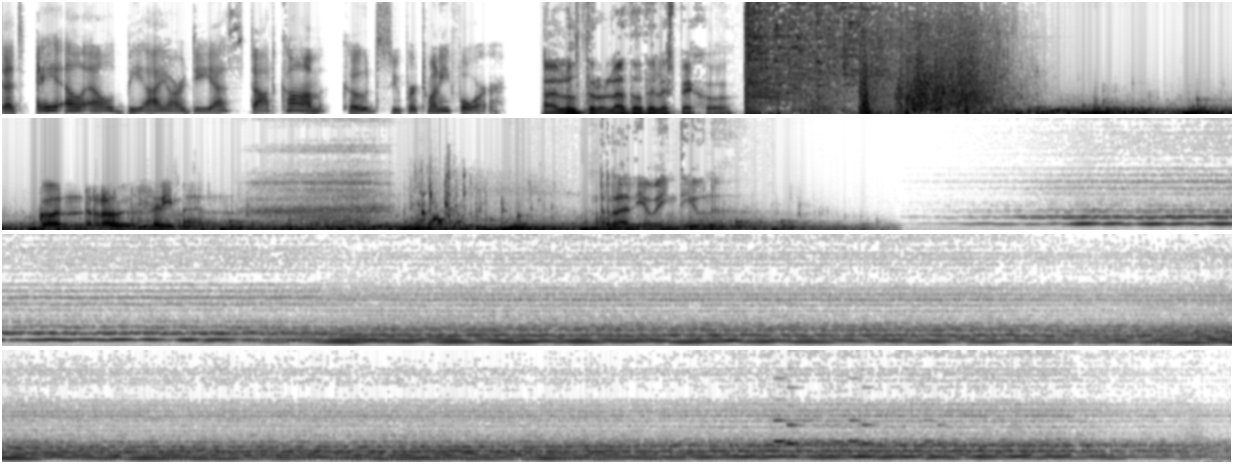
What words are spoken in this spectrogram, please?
That's A-L-L-B-I-R-D-S dot com, code SUPER24. Al otro lado del espejo. Con Rolf Freeman. Radio 21.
